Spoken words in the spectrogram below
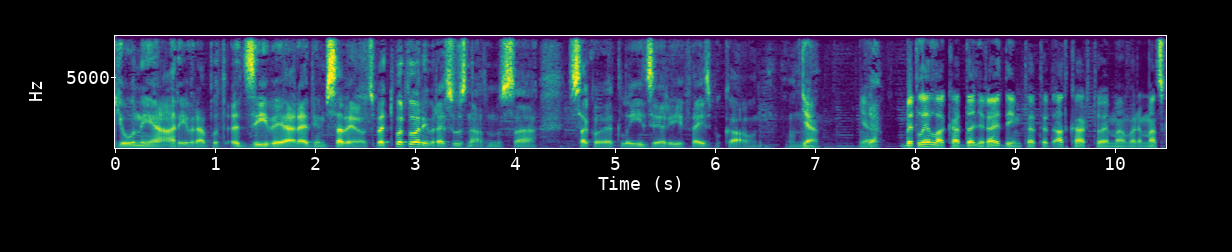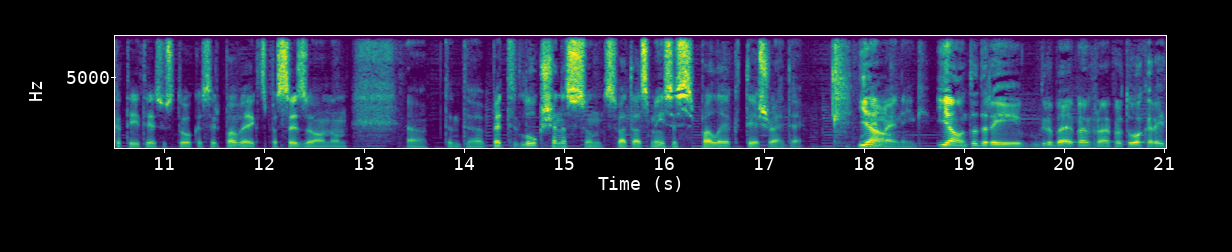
jūnijā arī varētu būt dzīvējā raidījuma savienots. Bet par to arī varēs uzzināt mums, sakojot līdzi arī Facebookā. Un, un, Jā. Jā. Jā. Bet lielākā daļa raidījuma tātad atkārtojumā varam atskatīties uz to, kas ir paveikts pa sezonu. Un, jā, tad, bet lūkšanas un svētās mīsas paliek tieši raidē. Jā. Nemainīgi. Jā, un tad arī gribēju painformēt par to, ka arī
